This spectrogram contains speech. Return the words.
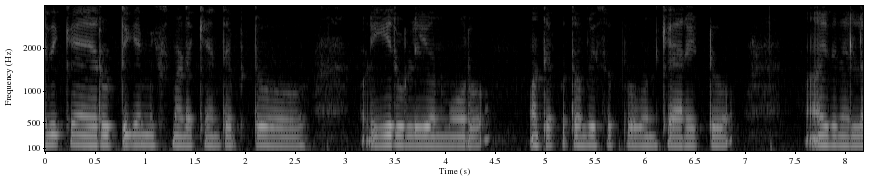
ಇದಕ್ಕೆ ರೊಟ್ಟಿಗೆ ಮಿಕ್ಸ್ ಮಾಡೋಕ್ಕೆ ಅಂತ ಹೇಳ್ಬಿಟ್ಟು ನೋಡಿ, ಈರುಳ್ಳಿ ಒಂದು ಮೂರು. ಮತ್ತು ಕೊತ್ತಂಬರಿ ಸೊಪ್ಪು, ಒಂದು ಕ್ಯಾರೆಟು ಇದನ್ನೆಲ್ಲ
